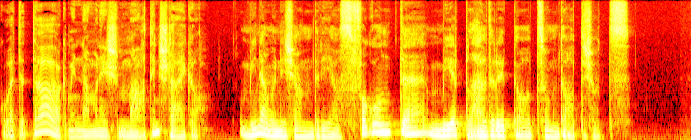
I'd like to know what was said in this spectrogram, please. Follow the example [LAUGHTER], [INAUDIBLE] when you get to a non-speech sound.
Guten Tag, mein Name ist Martin Steiger. Und mein Name ist Andreas Vogunten. Wir plaudern hier zum Datenschutz.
